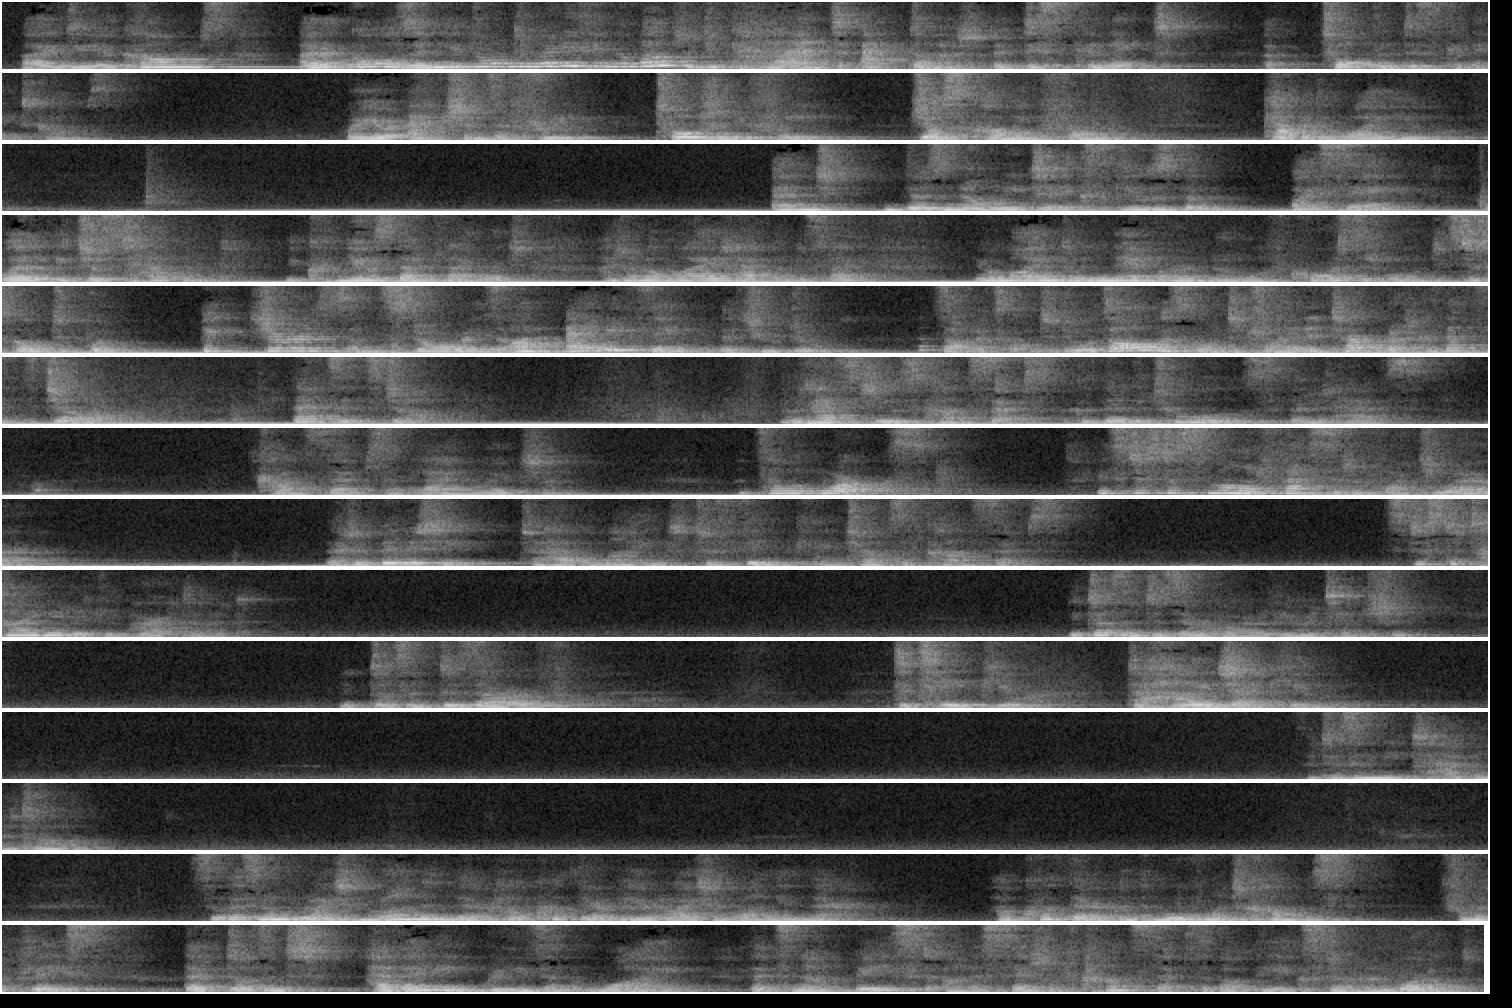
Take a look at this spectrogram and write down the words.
Idea comes and it goes, and you don't do anything about it. You can't act on it. A disconnect, a total disconnect comes, where your actions are free, totally free, just coming from capital Y U. And there's no need to excuse them by saying, well, it just happened. You can use that language. I don't know why it happened. It's like your mind will never know. Of course it won't. It's just going to put pictures and stories on anything that you do. That's all it's going to do. It's always going to try and interpret because that's its job. That's its job. And it has to use concepts because they're the tools that it has. Concepts and language and that's how it works. It's just a small facet of what you are. That ability to have a mind, to think in terms of concepts. It's just a tiny little part of it. It doesn't deserve all of your attention. It doesn't deserve to take you, to hijack you. It doesn't need to happen at all. So there's no right and wrong in there. How could there be a right and wrong in there? How could there when the movement comes from a place that doesn't have any reason why, that's not based on a set of concepts about the external world?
